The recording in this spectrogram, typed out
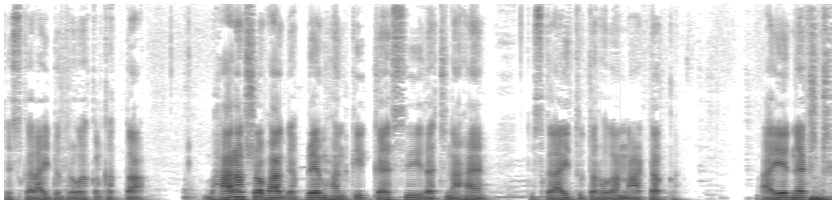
तो इसका राइट उत्तर होगा कलकत्ता। भारत सौभाग्य प्रेम घन की कैसी रचना है? तो इसका राइट उत्तर होगा नाटक। आइए नेक्स्ट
